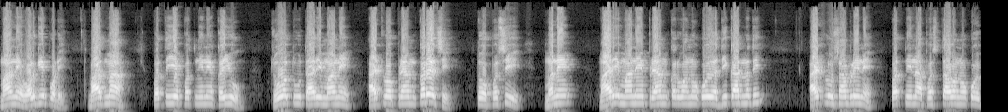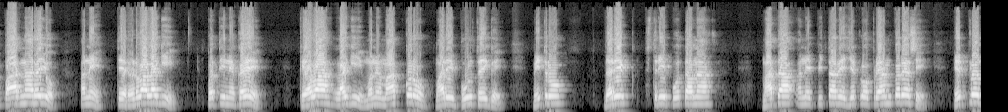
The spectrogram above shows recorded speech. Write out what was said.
માને વળગી પડી. બાદમાં પતિએ પત્નીને કહ્યું, જો તું તારી માને આટલો પ્રેમ કરે છે, તો પછી મને મારી માને પ્રેમ કરવાનો કોઈ અધિકાર નથી? આટલું સાંભળીને પત્નીના પસ્તાવાનો કોઈ પાર ના રહ્યો અને તે રડવા લાગી. પતિને કહે, કહેવા લાગી, મને માફ કરો, મારી ભૂલ થઈ ગઈ. મિત્રો, દરેક સ્ત્રી પોતાના માતા અને પિતાને જેટલો પ્રેમ કરે છે, એટલો જ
